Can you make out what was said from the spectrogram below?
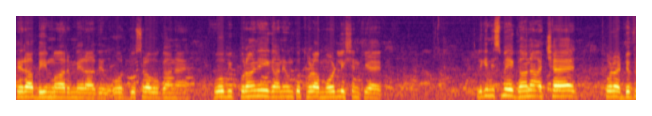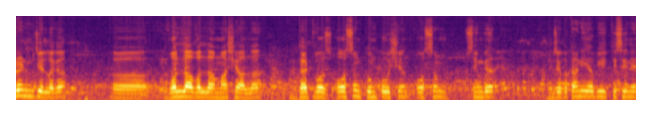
तेरा बीमार मेरा दिल और दूसरा वो गाना है वो भी पुराने ही गाने उनको थोड़ा मॉडलेशन किया है। लेकिन इसमें गाना अच्छा है, थोड़ा डिफरेंट मुझे लगा। वल्ला वल्ला माशा that was awesome composition awesome singer मुझे पता नहीं अभी किसी ने,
